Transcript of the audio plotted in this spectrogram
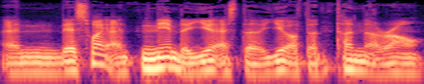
And that's why I named the year as the year of the turnaround.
